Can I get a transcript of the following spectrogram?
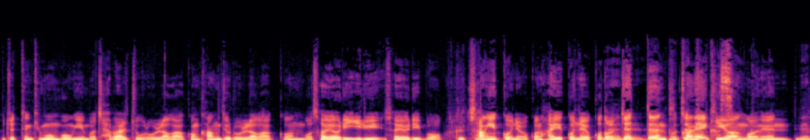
어쨌든 김원봉이 뭐 자발적으로 올라갔건 강제로 올라갔건 뭐 서열이 1위 서열이 뭐 그렇죠. 상위권이었건 하위권이었건 네네. 어쨌든 북한에 어쨌든 기여한 갔으니까. 거는 네.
